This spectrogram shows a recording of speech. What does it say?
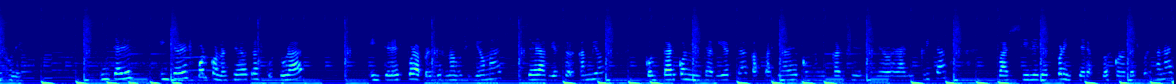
Híjole. Interés, interés por conocer otras culturas, interés por aprender nuevos idiomas, ser abierto al cambio, contar con mente abierta, capacidad de comunicarse de manera oral y escrita, facilidad para interactuar con otras personas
